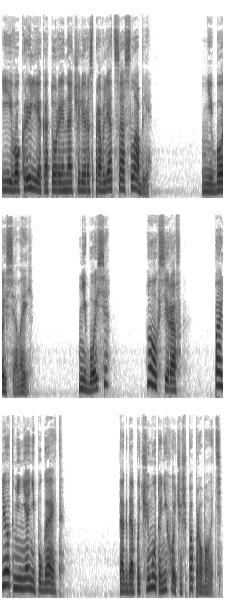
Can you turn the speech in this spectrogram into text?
и его крылья, которые начали расправляться, ослабли. «Не бойся, Лей». «Не бойся?» «Ох, Сераф, полет меня не пугает». «Тогда почему ты не хочешь попробовать?»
